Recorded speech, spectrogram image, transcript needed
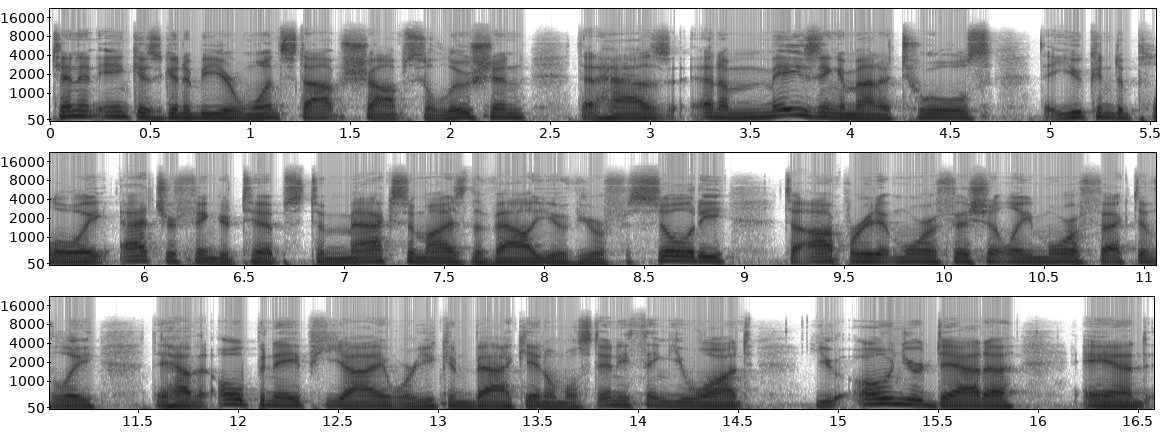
Tenant Inc. is going to be your one stop shop solution that has an amazing amount of tools that you can deploy at your fingertips to maximize the value of your facility, to operate it more efficiently, more effectively. They have an open API where you can back in almost anything you want. You own your data, and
